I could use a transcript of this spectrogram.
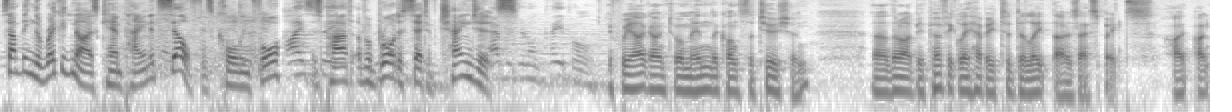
something the Recognise campaign itself is calling for as part of a broader set of changes. If we are going to amend the Constitution, uh, then I'd be perfectly happy to delete those aspects. I, I,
